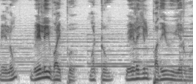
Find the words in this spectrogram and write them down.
மேலும் வேலை வாய்ப்பு மற்றும் வேலையில் பதவி உயர்வு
